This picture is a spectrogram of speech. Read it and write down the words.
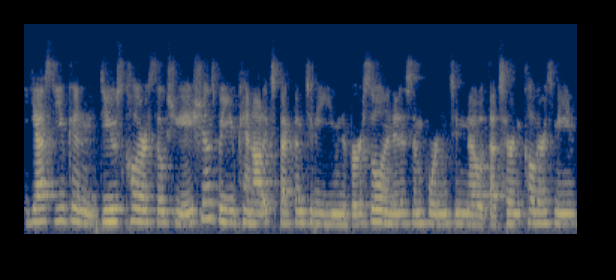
yes, you can use color associations, but you cannot expect them to be universal. And it is important to note that certain colors mean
